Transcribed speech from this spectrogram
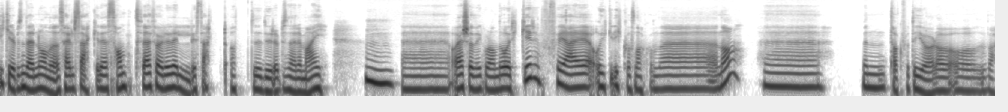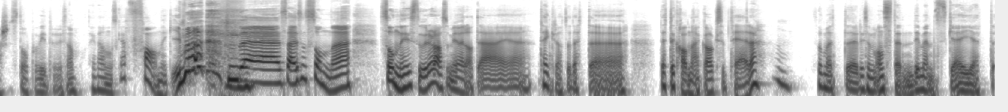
ikke representerer noen andre enn deg selv, så er ikke det sant. For jeg føler veldig sterkt at du representerer meg. Mm. Eh, og jeg skjønner ikke hvordan du orker, for jeg orker ikke å snakke om det nå. Uh, men takk for at du gjør det, og vær så stå på videre, liksom. Jeg tenkte, nå skal jeg faen ikke gi meg! Det, så er det liksom sånne, sånne, historier da, som gjør at jeg tenker at dette, dette kan jeg ikke akseptere. Mm. Som et liksom, anstendig menneske i et,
